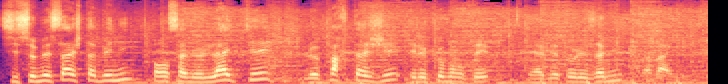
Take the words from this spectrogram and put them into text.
Si ce message t'a béni, pense à le liker, le partager et le commenter. Et à bientôt les amis. Bye bye.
